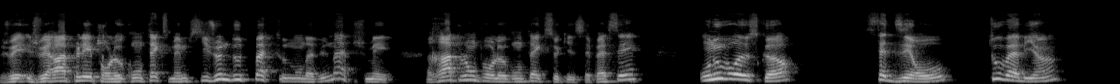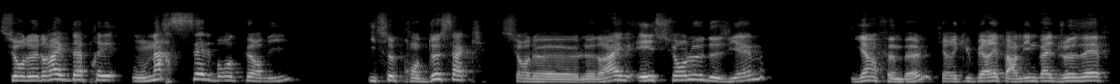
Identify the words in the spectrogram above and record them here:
Je vais, rappeler pour le contexte, même si je ne doute pas que tout le monde a vu le match, mais rappelons pour le contexte ce qu'il s'est passé. On ouvre le score, 7-0, tout va bien. Sur le drive d'après, on harcèle Brock Purdy. Il se prend deux sacs sur le, drive et sur le deuxième, il y a un fumble qui est récupéré par Linval Joseph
